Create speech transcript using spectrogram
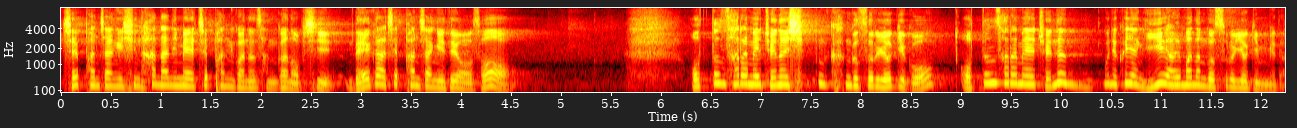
재판장이신 하나님의 재판과는 상관없이 내가 재판장이 되어서 어떤 사람의 죄는 심각한 것으로 여기고 어떤 사람의 죄는 그냥 이해할 만한 것으로 여깁니다.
